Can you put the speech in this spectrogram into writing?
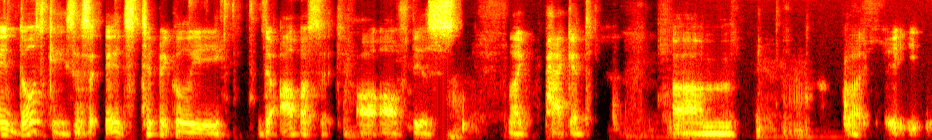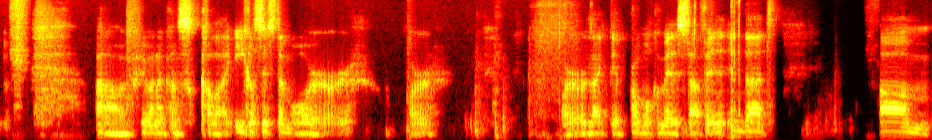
in those cases, it's typically the opposite of, of this like packet um, like I don't know if you want to call it ecosystem or or or like the promo committed stuff in, in that um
